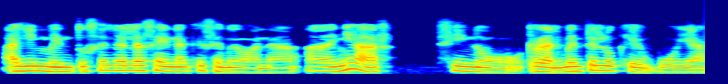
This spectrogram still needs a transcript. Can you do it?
alimentos en la alacena que se me van a, dañar, sino realmente lo que voy a,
